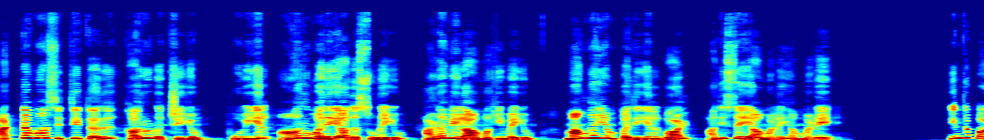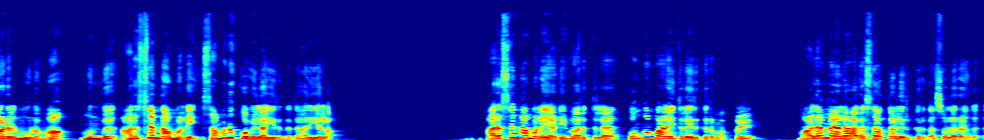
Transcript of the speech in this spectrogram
அட்டமா சித்தி தரு கருணொச்சியும் புவியில் ஆறுமறியாத சுனையும் அளவிலா மகிமையும் மங்கையும் பதியில் வாழ் அதிசயாமலை அம்மனே. இந்த பாடல் மூலமா முன்பு அரசண்ணாமலை சமண கோவிலாக இருந்ததை அறியலாம். அரசண்ணாமலை அடிவாரத்தில் கொங்கம்பாளையத்தில் இருக்கிற மக்கள் மலை மேலே அரசாத்தாள் இருக்கிறதா சொல்கிறாங்க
